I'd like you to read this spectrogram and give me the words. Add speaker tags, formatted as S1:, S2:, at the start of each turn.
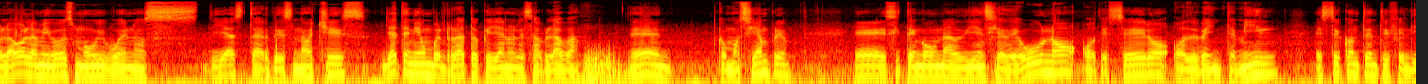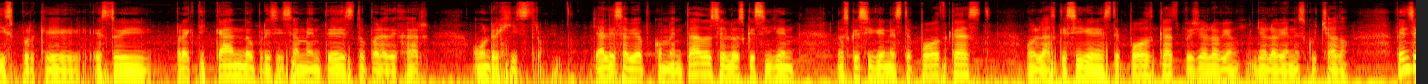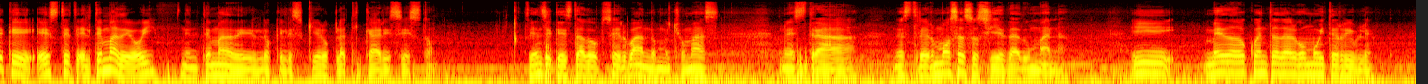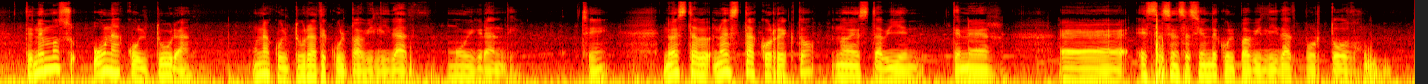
S1: Hola, hola amigos, muy buenos días, tardes, noches. Ya tenía un buen rato que ya no les hablaba. Eh, como siempre, eh, si tengo una audiencia de uno o de cero o de 20 mil, estoy contento y feliz porque estoy practicando precisamente esto para dejar un registro. Ya les había comentado, sé los que siguen, los que siguen este podcast o las que siguen este podcast, pues ya lo habían, ya lo habían escuchado. Fíjense que este, el tema de hoy, el tema de lo que les quiero platicar es esto. Fíjense que he estado observando mucho más nuestra, nuestra hermosa sociedad humana y me he dado cuenta de algo muy terrible. Tenemos una cultura, una cultura de culpabilidad muy grande, ¿sí? No está, no está correcto, no está bien tener eh, esta sensación de culpabilidad por todo,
